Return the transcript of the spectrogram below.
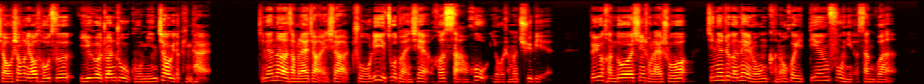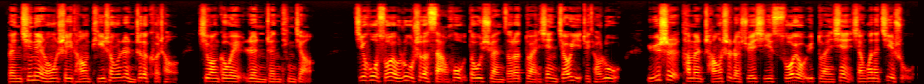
小生聊投资，一个专注股民教育的平台。今天呢，咱们来讲一下主力做短线和散户有什么区别。对于很多新手来说，今天这个内容可能会颠覆你的三观。本期内容是一堂提升认知的课程，希望各位认真听讲。几乎所有入市的散户都选择了短线交易这条路，于是他们尝试着学习所有与短线相关的技术。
